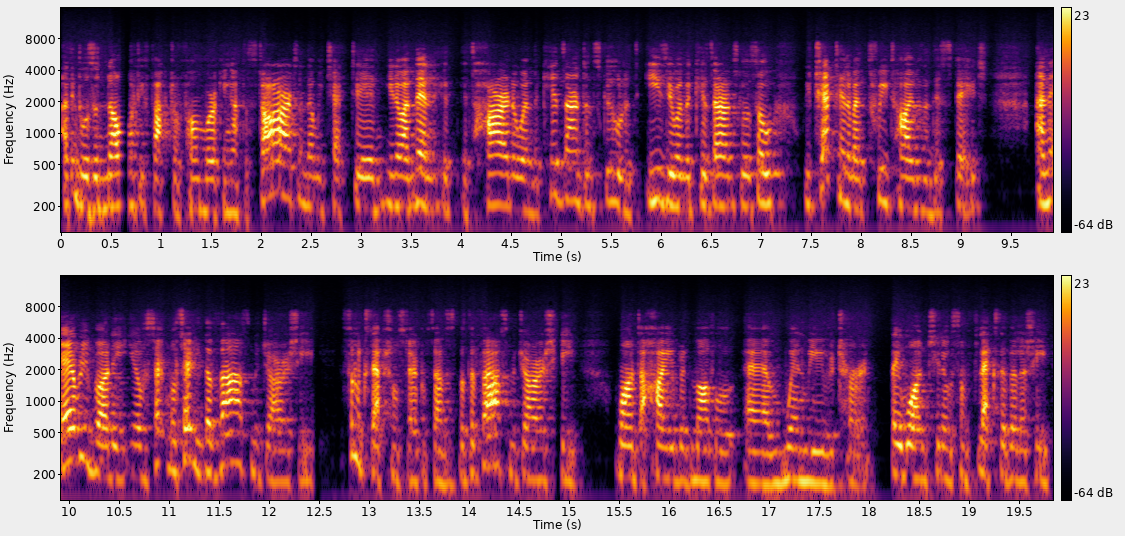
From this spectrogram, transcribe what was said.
I think there was a novelty factor of home working at the start, and then we checked in. You know, and then it, it's harder when the kids aren't in school. It's easier when the kids are in school. So we checked in about three times at this stage, and everybody, you know, well, certainly the vast majority, some exceptional circumstances, but the vast majority want a hybrid model um, when we return. They want, you know, some flexibility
